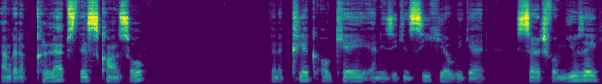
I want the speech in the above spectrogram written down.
I'm going to collapse this console I'm going to click OK and as you can see here we get search for music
